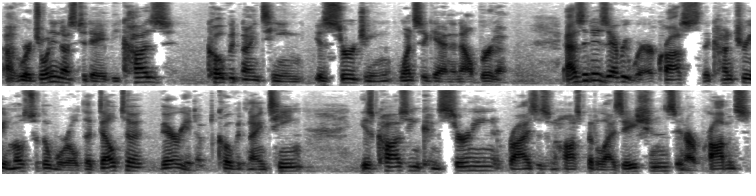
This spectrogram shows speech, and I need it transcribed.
Uh, who are joining us today because COVID-19 is surging once again in Alberta. As it is everywhere across the country and most of the world, the Delta variant of COVID-19 is causing concerning rises in hospitalizations in our province,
